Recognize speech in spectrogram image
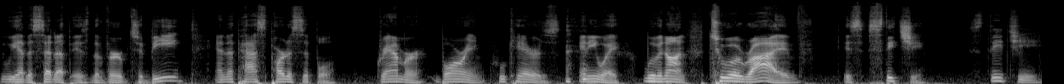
we had the setup is the verb to be and the past participle. Grammar, boring. Who cares? Anyway, moving on. To arrive is stici. Stici.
